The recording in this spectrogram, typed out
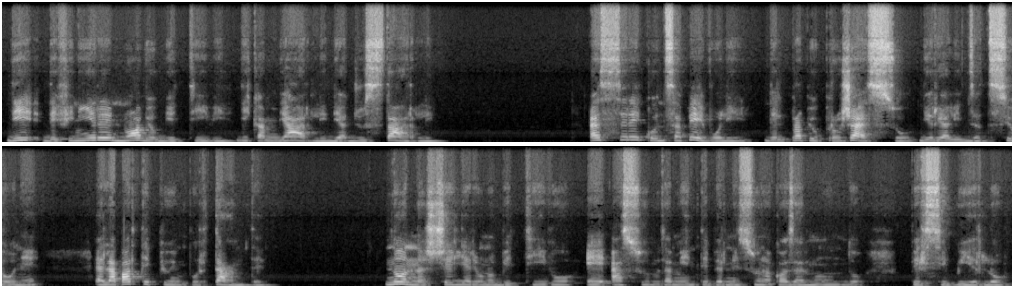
di definire nuovi obiettivi, di cambiarli, di aggiustarli. Essere consapevoli del proprio processo di realizzazione è la parte più importante non scegliere un obiettivo e assolutamente per nessuna cosa al mondo perseguirlo.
